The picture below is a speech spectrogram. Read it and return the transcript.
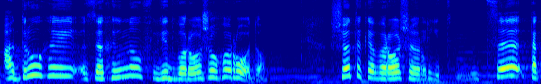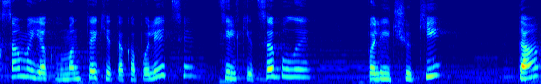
а другий загинув від ворожого роду. Що таке ворожий рід? Це так само, як в Монтекі та Каполіці, тільки це були Палійчуки та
